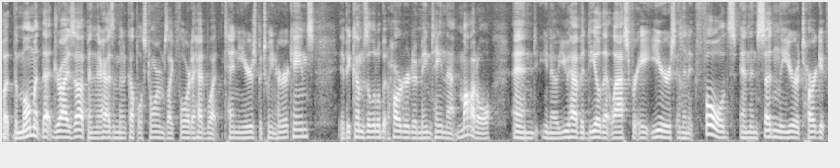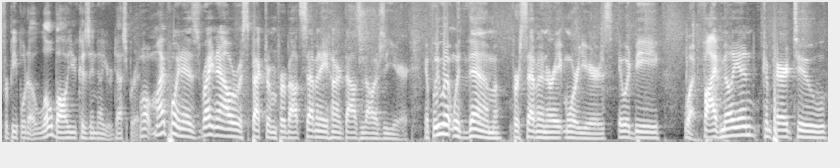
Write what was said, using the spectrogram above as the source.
But the moment that dries up, and there hasn't been a couple of storms like Florida had, what ten years between hurricanes, it becomes a little bit harder to maintain that model. And you know, you have a deal that lasts for eight years, and then it folds, and then suddenly you're a target for people to lowball you because they know you're desperate. Well, my point is, right now we're with Spectrum for about seven, eight hundred thousand dollars a year. If we went with them for seven or eight more years, it would be what five million compared to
